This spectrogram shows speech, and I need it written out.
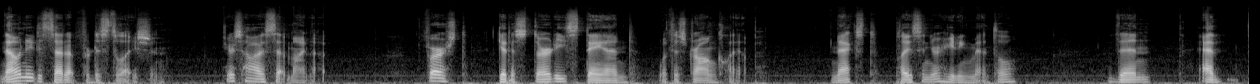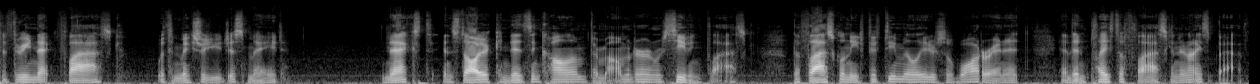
Now I need to set up for distillation. Here's how I set mine up. First, get a sturdy stand with a strong clamp. Next, place in your heating mantle. Then, add the three neck flask with the mixture you just made. Next, install your condensing column, thermometer, and receiving flask. The flask will need 50 milliliters of water in it, and then place the flask in an ice bath.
